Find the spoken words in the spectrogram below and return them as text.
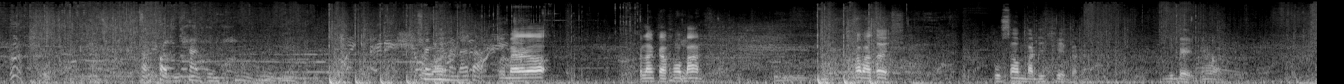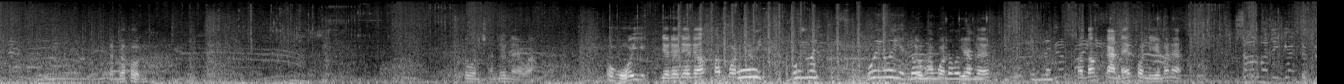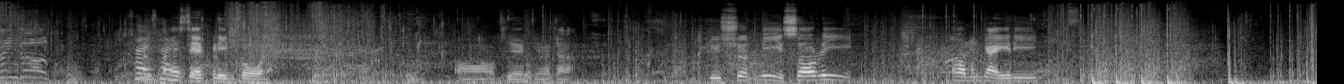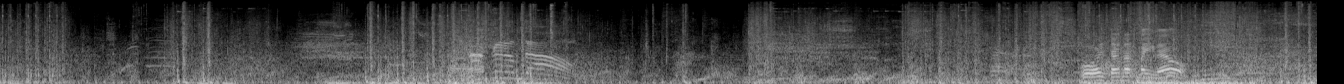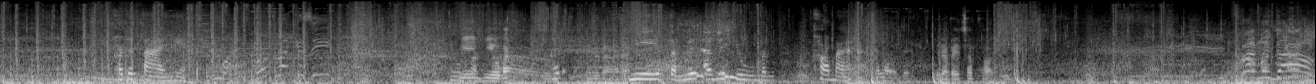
ขอขอวิชาเองอืมอืมอืม Take any ใช่ shot. ยิงมันได้แบบเฮ้ยมาแล้วกำลังกลับเข้าบ้าน เข้ามาเต้ย กูซ่อมบัตรดิเคทก่อนนะนี่เบรกไม่ไหวเป็นกระสุนโดนฉันด้วยไหนวะ โอ้โห เดี๋ยวเดี๋ยวเดี๋ยวข้างบนอุ้ยอุ้ยอุ้ยอุ้ยอุ้ยโดนดูข้างบนโดนเพียบเลยเต็มเลย เราต้องกันไอ้คนนี้มั้ยเนี่ย Somebody get the Gringo. ใช่ใช่ให้เซฟกรีนโกนอะอ๋อโอเคโอเคเข้าใจละ You shoot me sorry อ๋อมึงใหญ่ดี โอ้ยจังนัดมาอีกแล้วเขาจะตายเนี่ย Look like a Z. มีฮิวปะไม่รู้นะมีแต่ไม่ทันได้ยูมันเข้ามาหาตลอดเลยเดี๋ยวเราไปซัพพอร์ต Friendly down.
